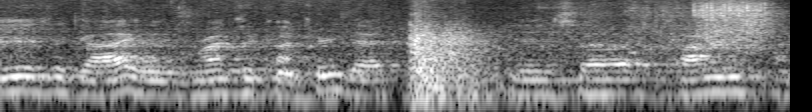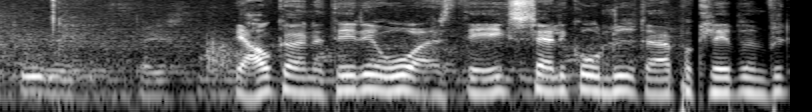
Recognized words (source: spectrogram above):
he is a guy who runs a country that is uh, a communist country that det afgørende, det er det ord. Altså, det er ikke særlig god lyd, der er på klippet. Men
